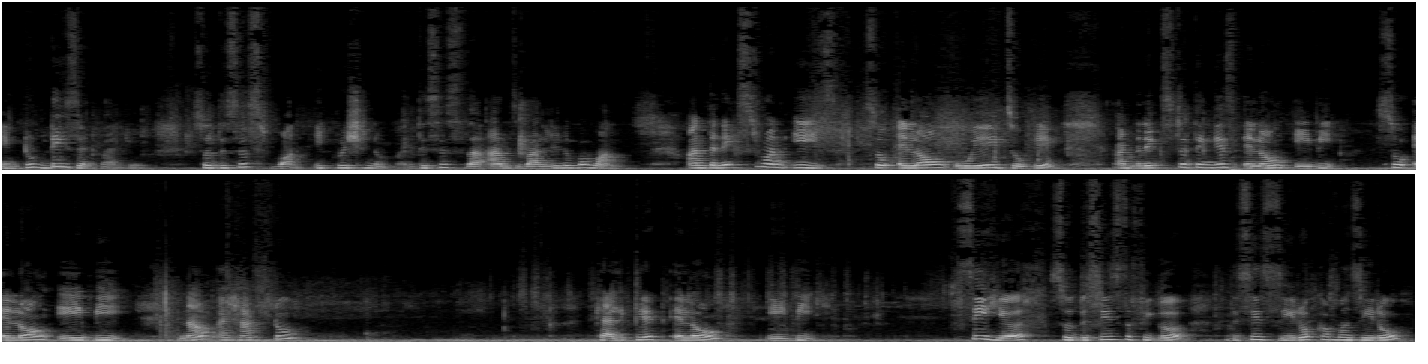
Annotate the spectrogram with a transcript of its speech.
into dz value. So this is one equation this is the answer value number one. And the next one is so along oa it's okay? And the next thing is along ab so along ab now i have to calculate along ab see here so this is the figure. This is 0 comma 0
